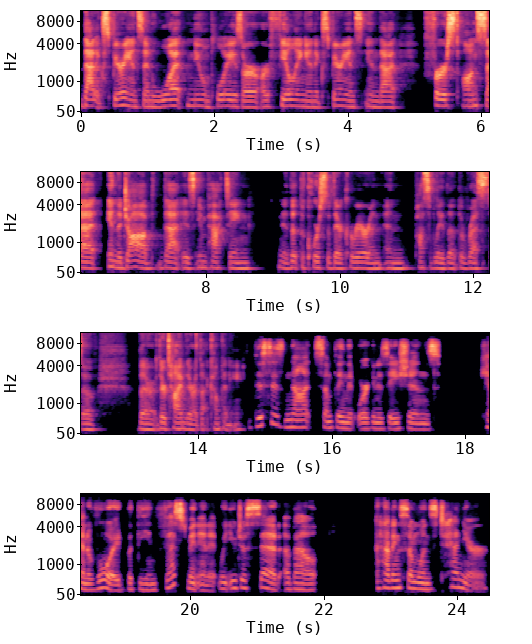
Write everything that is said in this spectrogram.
that experience and what new employees are are feeling and experience in that first onset in the job that is impacting you know the, the course of their career and and possibly the the rest of their their time there at that company. This is not something that organizations can avoid, but the investment in it, what you just said about having someone's tenure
